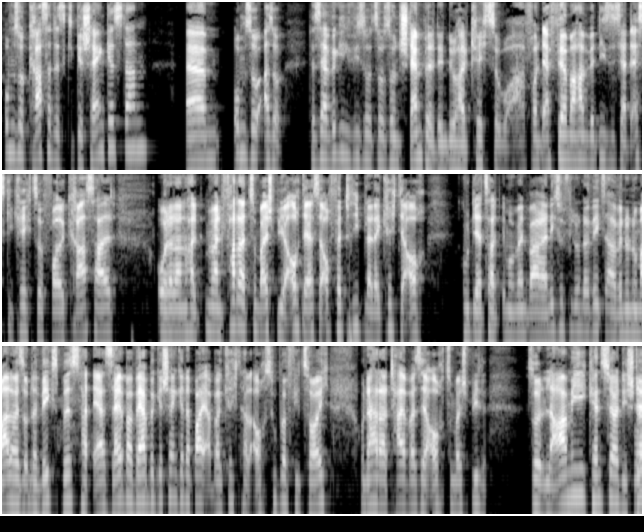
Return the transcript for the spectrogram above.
umso krasser das Geschenk ist dann, ähm, umso, also, das ist ja wirklich wie so, so, so ein Stempel, den du halt kriegst, so, boah, von der Firma haben wir dieses Jahr das gekriegt, so voll krass halt. Oder dann halt, mein Vater zum Beispiel ja auch, der ist ja auch Vertriebler, der kriegt ja auch, gut, jetzt halt im Moment war er nicht so viel unterwegs, aber wenn du normalerweise unterwegs bist, hat er selber Werbegeschenke dabei, aber kriegt halt auch super viel Zeug. Und da hat er teilweise auch zum Beispiel so Lamy, kennst du ja die Stifte,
